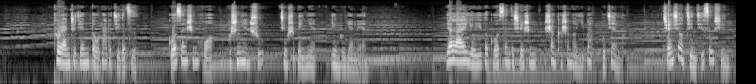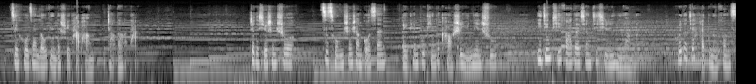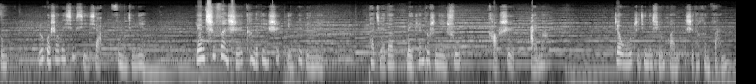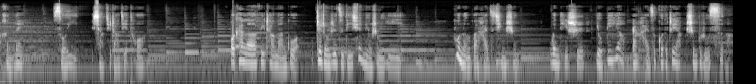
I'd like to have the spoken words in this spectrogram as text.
突然之间，斗大的几个字“国三生活”不是念书就是被念，映入眼帘。原来有一个国三的学生上课上到一半不见了，全校紧急搜寻，最后在楼顶的水塔旁找到了他。这个学生说，自从升上国三，每天不停的考试与念书，已经疲乏的像机器人一样了，回到家还不能放松。如果稍微休息一下，父母就念；连吃饭时看个电视也会被念。他觉得每天都是念书、考试、挨骂，这无止境的循环使他很烦很累，所以想去找解脱。我看了非常难过，这种日子的确没有什么意义。不能怪孩子轻生，问题是有必要让孩子过得这样生不如死吗？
